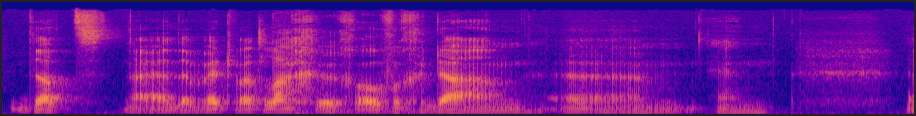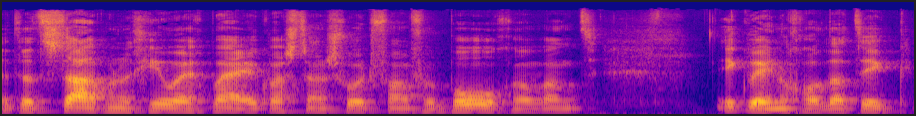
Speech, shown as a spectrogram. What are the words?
Dat, nou ja, daar werd wat lacherig over gedaan. Um, en dat staat me nog heel erg bij. Ik was daar een soort van verbolgen, want ik weet nog wel dat ik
